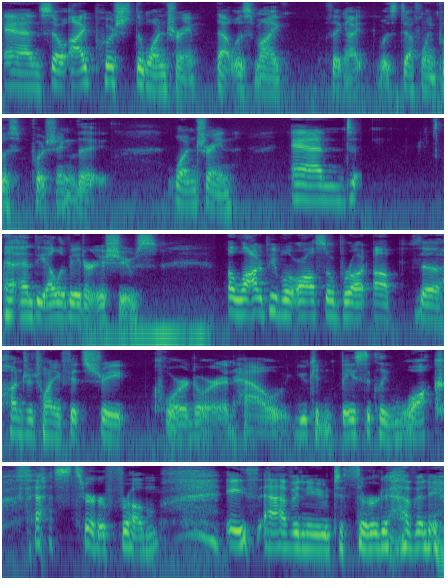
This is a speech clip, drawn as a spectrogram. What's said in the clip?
and so I pushed the one train. That was my thing. I was definitely push, pushing the one train, and and the elevator issues. A lot of people also brought up the 125th Street corridor and how you can basically walk faster from 8th Avenue to 3rd Avenue.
